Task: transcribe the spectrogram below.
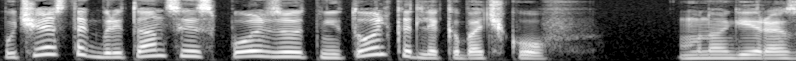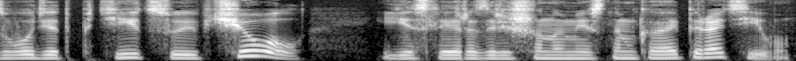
Участок британцы используют не только для кабачков. Многие разводят птицу и пчел, если разрешено местным кооперативам.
